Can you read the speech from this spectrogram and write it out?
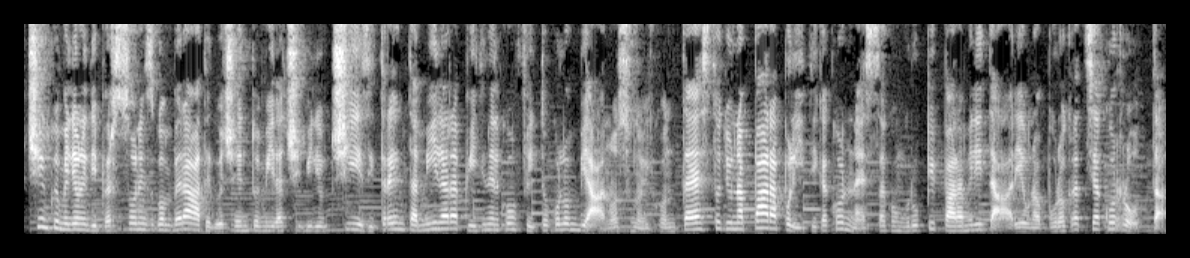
5 milioni di persone sgomberate, 200.000 civili uccisi, 30.000 rapiti nel conflitto colombiano sono il contesto di una parapolitica connessa con gruppi paramilitari e una burocrazia corrotta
